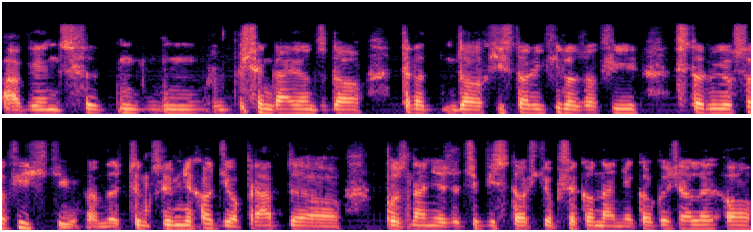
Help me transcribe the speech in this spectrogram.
a więc mm, sięgając do, do historii filozofii, sterują sofiści, prawda? Tym, którym nie chodzi o prawdę, o poznanie rzeczywistości, o przekonanie kogoś, ale o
